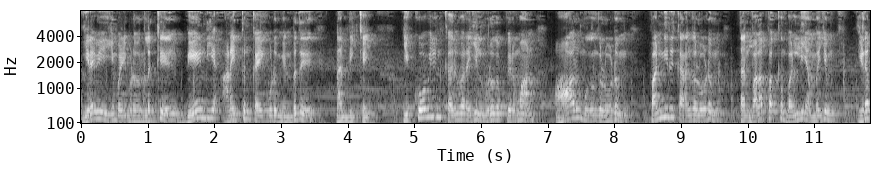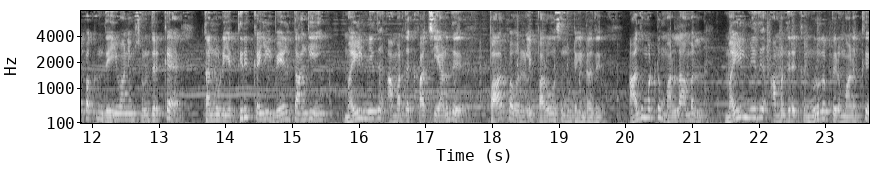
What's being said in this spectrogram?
இறைவியையும் வழிபடுபவர்களுக்கு வேண்டிய அனைத்தும் கைகூடும் என்பது நம்பிக்கை. இக்கோவிலின் கருவறையில் முருகப்பெருமான் ஆறு முகங்களோடும் பன்னிரு கரங்களோடும் தன் வலப்பக்கம் வள்ளி அம்மையும் இடப்பக்கம் தெய்வானையும் சூழ்ந்திருக்க தன்னுடைய திருக்கையில் வேல் தாங்கி மயில் மீது அமர்ந்த காட்சியானது பார்ப்பவர்களை பரவசமூட்டுகின்றது அது மட்டும் அல்லாமல் மயில் மீது அமர்ந்திருக்கும் முருகப்பெருமானுக்கு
